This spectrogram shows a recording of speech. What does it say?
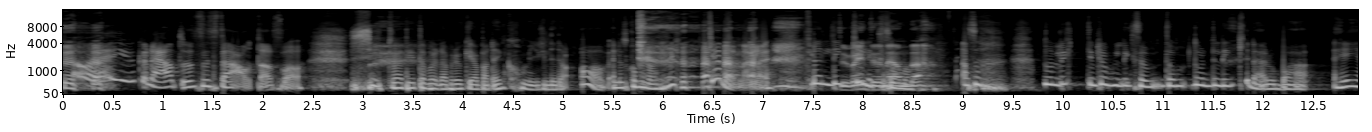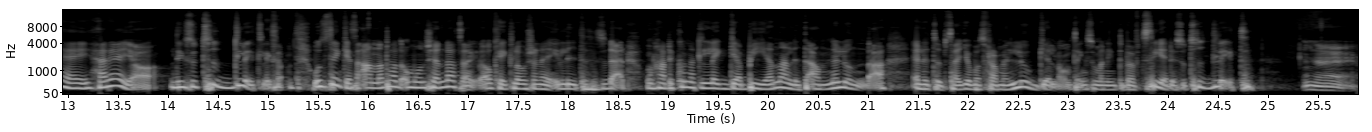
You could help us sister out alltså. Shit vad jag tittar på den där peruken jag bara den kommer ju glida av. Eller så kommer någon rycka den eller? För den ligger var inte den liksom enda. Alltså, de, de, liksom, de, de, ligger där och bara Hej hej, här är jag. Det är så tydligt liksom. Och så tänker jag så annat hade, om hon kände att okej okay, closuren är lite sådär. Hon hade kunnat lägga benen lite annorlunda. Eller typ så jobbat fram en lugg eller någonting så man inte behövt se det så tydligt. Nej,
